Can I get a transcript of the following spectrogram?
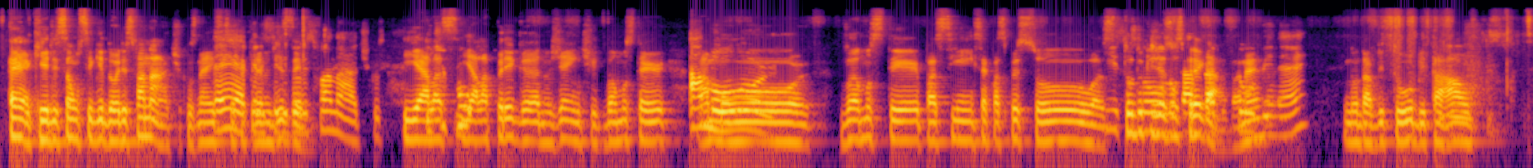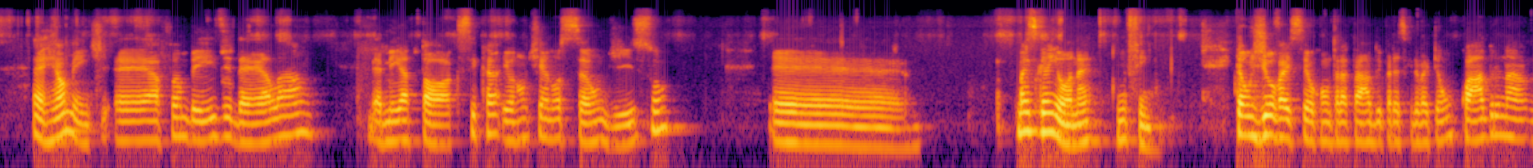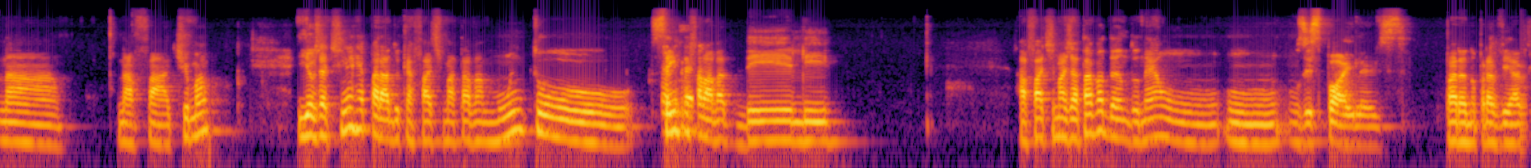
É, que eles são seguidores fanáticos, né? Isso é, tá aqueles querendo dizer. seguidores fanáticos. E ela, tipo- e ela pregando, gente, vamos ter Amor. amor, vamos ter paciência com as pessoas, Isso tudo no- que Jesus pregava, né? Né? No da VTube e tal. É, realmente, é, a fanbase dela é meia tóxica, eu não tinha noção disso. É, Mas ganhou, né? Enfim. Então, Gil vai ser o contratado e parece que ele vai ter um quadro na, na, na Fátima. E eu já tinha reparado que a Fátima estava muito. Sempre É. falava dele. A Fátima já estava dando, né, um- um- uns spoilers, parando para ver.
